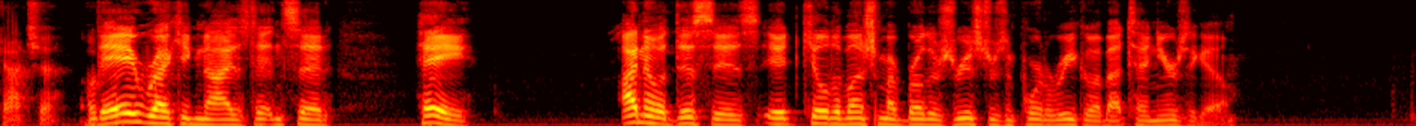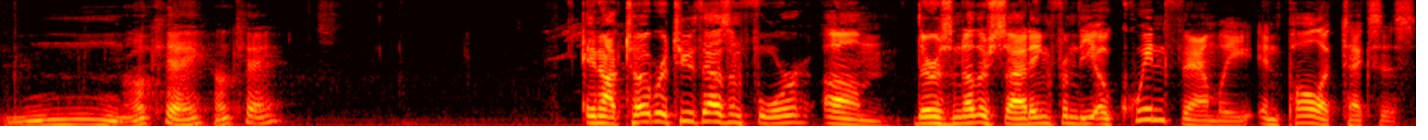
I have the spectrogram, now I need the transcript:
Gotcha. Okay. They recognized it and said, "Hey, I know what this is. It killed a bunch of my brother's roosters in Puerto Rico about 10 years ago." Mm, okay. Okay. In October 2004, um, there was another sighting from the O'Quinn family in Pollok, Texas.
